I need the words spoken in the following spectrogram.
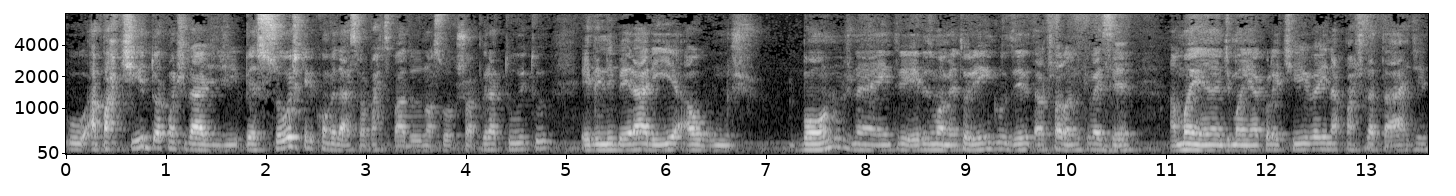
o, a partir da quantidade de pessoas que ele convidasse para participar do nosso workshop gratuito, ele liberaria alguns bônus, né, entre eles uma mentoria, inclusive estava te falando que vai ser amanhã de manhã coletiva e na parte da tarde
